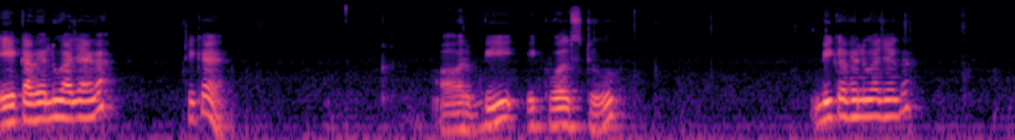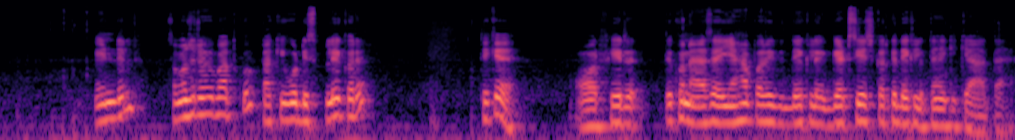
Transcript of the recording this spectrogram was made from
ए का वैल्यू आ जाएगा। ठीक है? और b इक्वल्स टू बी का वैल्यू आ जाएगा। इंडल समझ रहे हो बात को? ताकि वो डिस्प्ले करे। ठीक है? और फिर देखो ना, ऐसे यहाँ पर ही देख ले गेट सी एच करके देख लेते हैं कि क्या आता है।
